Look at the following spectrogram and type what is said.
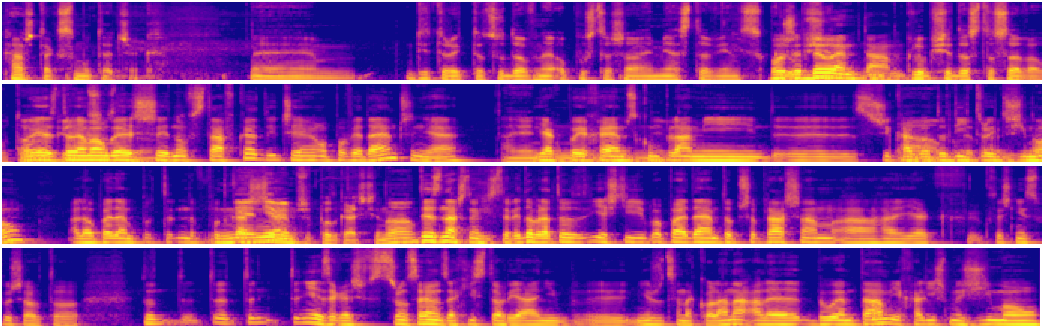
Hashtag smuteczek. Detroit to cudowne, opustoszałe miasto, więc Boże, klub byłem się, tam. klub się dostosował. To, o jest, to ja mogę jeszcze jedną wstawkę? Czy ja ją opowiadałem, czy nie? Ja Jak pojechałem z kumplami y, z Chicago A, do Detroit zimą? No. Ale opowiadałem w podcaście? Nie, nie wiem, czy w podcaście. No. Ty znasz tę historię. Dobra, to jeśli opowiadałem, to przepraszam, a jak ktoś nie słyszał, to, to, to, to, to nie jest jakaś wstrząsająca historia, ani y, nie rzucę na kolana, ale byłem tam, jechaliśmy zimą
